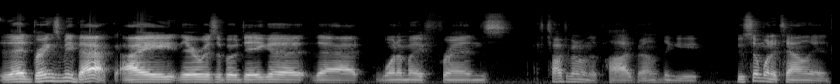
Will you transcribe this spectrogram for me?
That brings me back. I there was a bodega that one of my friends I've talked about on the pod, but I don't think he who's somewhat Italian.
